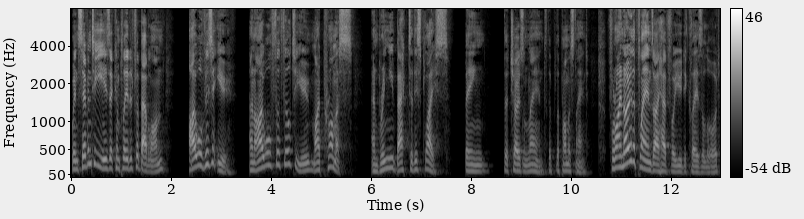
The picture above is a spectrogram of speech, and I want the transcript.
when 70 years are completed for Babylon, I will visit you, and I will fulfill to you my promise and bring you back to this place, being the chosen land, the, the promised land. For I know the plans I have for you, declares the Lord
